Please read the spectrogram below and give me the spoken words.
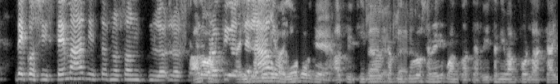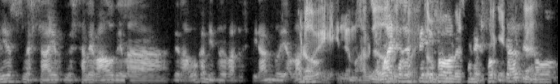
de, de ecosistemas y estos no son lo- los Claro, propios ahí del agua. yo porque al principio del Claro, capítulo claro. se ve que cuando aterrizan y van por las calles les sale, les sale vaho de la, de la boca mientras van respirando y hablando. Bueno, eh, no hemos hablado Igual esos especies son- son exóticas y no-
